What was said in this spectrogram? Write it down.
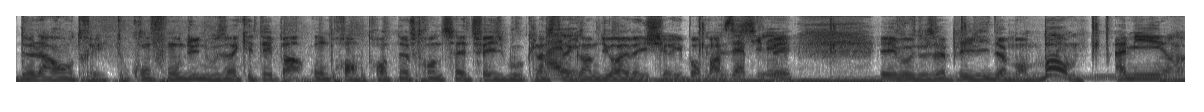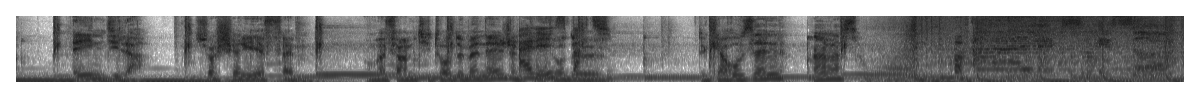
de la rentrée? Tout confondu, ne vous inquiétez pas, on prend. 3937 Facebook, l'Instagram du Réveil Chéri pour Vous participer. Et vous nous appelez évidemment. Bon, Amir et Indila sur Chéri FM. On va faire un petit tour de manège, un Allez, petit tour de, parti. de carrousel. Un instant. Alex et Sophie.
